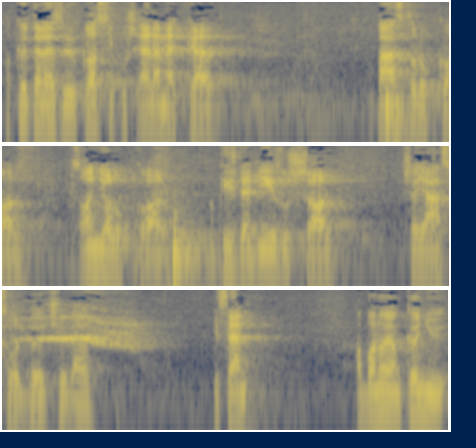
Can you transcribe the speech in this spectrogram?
a kötelező klasszikus elemekkel, a pásztorokkal, az angyalokkal, a kisded Jézussal és a jászolt bölcsővel. Hiszen abban olyan könnyű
